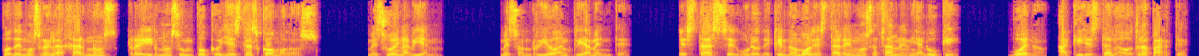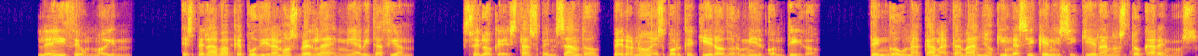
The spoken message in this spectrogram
Podemos relajarnos, reírnos un poco y estás cómodos. Me suena bien. Me sonrió ampliamente. ¿Estás seguro de que no molestaremos a Zane ni a Lucky? Bueno, aquí está la otra parte. Le hice un mohín. Esperaba que pudiéramos verla en mi habitación. Sé lo que estás pensando, pero no es porque quiero dormir contigo. Tengo una cama tamaño king así que ni siquiera nos tocaremos.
